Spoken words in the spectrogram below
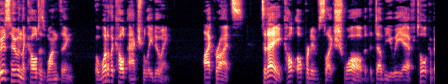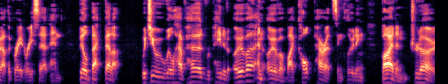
Who's who in the cult is one thing, but what are the cult actually doing? Icke writes Today, cult operatives like Schwab at the WEF talk about the Great Reset and Build Back Better, which you will have heard repeated over and over by cult parrots including Biden, Trudeau,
